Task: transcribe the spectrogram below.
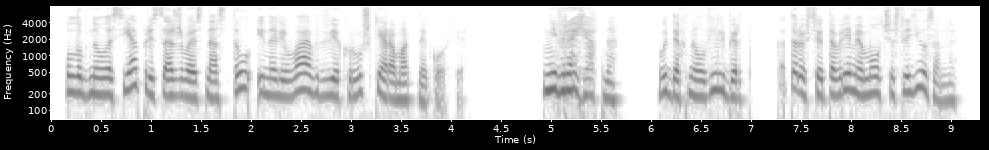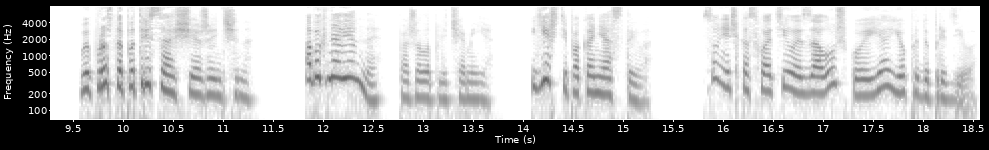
— улыбнулась я, присаживаясь на стул и наливая в две кружки ароматный кофе. «Невероятно!» — выдохнул Вильберт, который все это время молча следил за мной. Вы просто потрясающая женщина. Обыкновенная, пожала плечами я. Ешьте, пока не остыло. Сонечка схватилась за ложку, и я ее предупредила.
